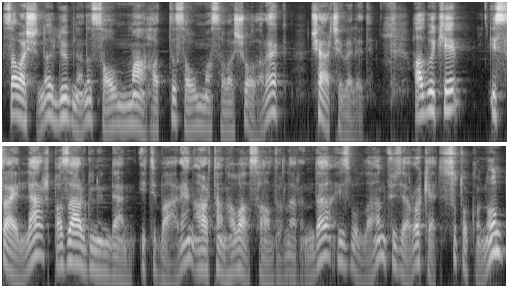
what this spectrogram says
savaşını Lübnan'ı savunma hattı savunma savaşı olarak çerçeveledi. Halbuki İsrailler pazar gününden itibaren artan hava saldırılarında Hizbullah'ın füze roket stokunun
